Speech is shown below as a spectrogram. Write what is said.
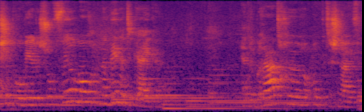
meisje probeerde zoveel mogelijk naar binnen te kijken en de braadgeuren op te snuiven.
